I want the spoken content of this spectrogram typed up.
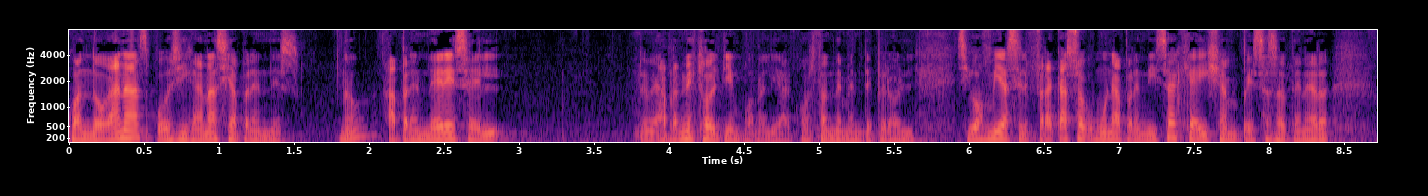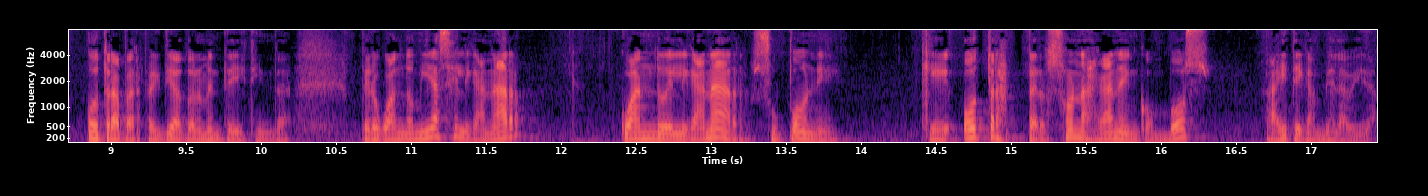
Cuando ganas, podés decir ganás y aprendes. ¿no? Aprender es el... Aprendes todo el tiempo en realidad, constantemente, pero si vos miras el fracaso como un aprendizaje, ahí ya empezás a tener otra perspectiva totalmente distinta. Pero cuando miras el ganar, cuando el ganar supone que otras personas ganen con vos, ahí te cambia la vida.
